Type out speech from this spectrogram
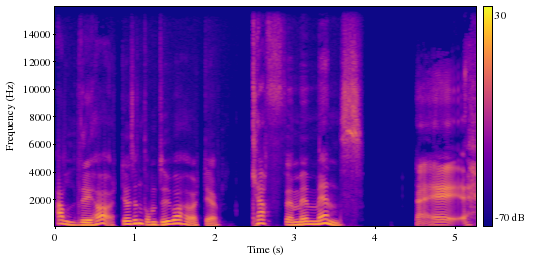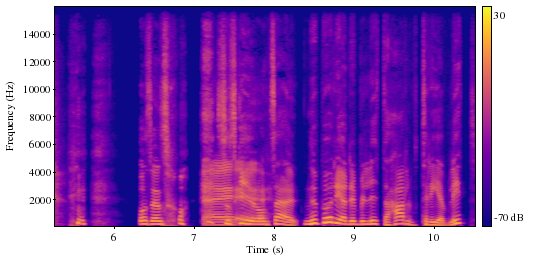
aldrig hört. Jag vet inte om du har hört det. Kaffe med mens. Nej. Och sen så, så skriver hon så här, nu börjar det bli lite halvtrevligt.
